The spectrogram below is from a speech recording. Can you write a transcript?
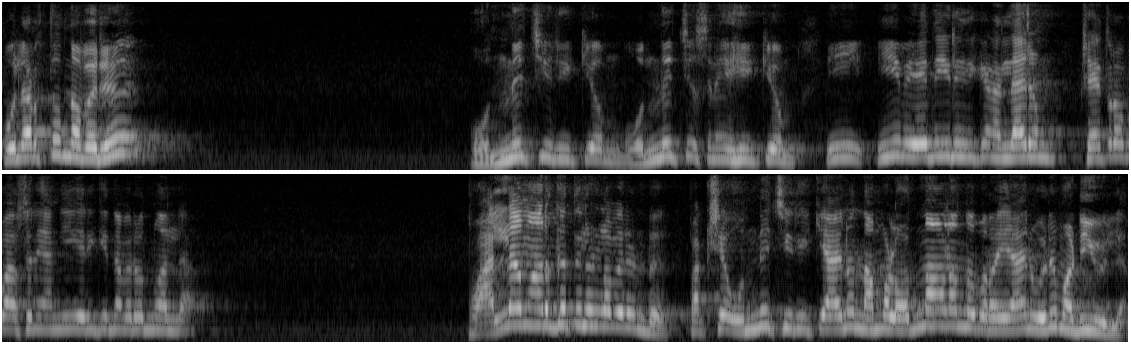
പുലർത്തുന്നവർ ഒന്നിച്ചിരിക്കും ഒന്നിച്ച് സ്നേഹിക്കും. ഈ ഈ വേദിയിലിരിക്കണം എല്ലാവരും ക്ഷേത്രോപാസന അംഗീകരിക്കുന്നവരൊന്നുമല്ല. പല മാർഗത്തിലുള്ളവരുണ്ട്. പക്ഷെ ഒന്നിച്ചിരിക്കാനും നമ്മൾ ഒന്നാണെന്ന് പറയാൻ ഒരു മടിയുമില്ല.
